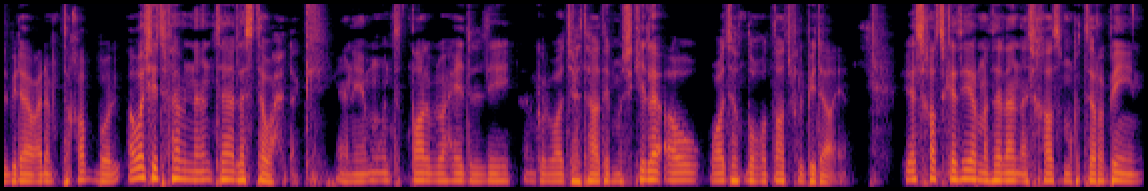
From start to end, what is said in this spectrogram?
البداية وعدم التقبل أول شيء تفهم أن أنت لست وحدك. يعني مو أنت الطالب الوحيد اللي نقول واجهت هذه المشكلة أو واجهت ضغوطات في البداية. في أشخاص كثير مثلا أشخاص مغتربين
